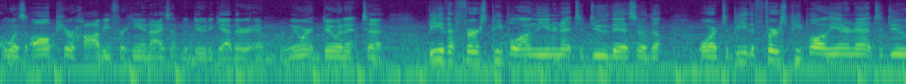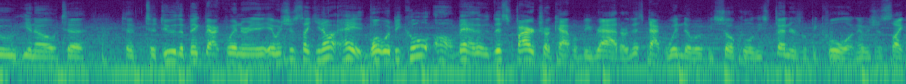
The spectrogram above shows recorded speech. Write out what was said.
was all pure hobby for he and I, something to do together, and we weren't doing it to be the first people on the internet to do this or the or to be the first people on the internet to do, you know, to to, to do the big back window. It was just like, you know what, hey, what would be cool? Oh man, this fire truck cap would be rad, or this back window would be so cool, these fenders would be cool. And it was just like,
